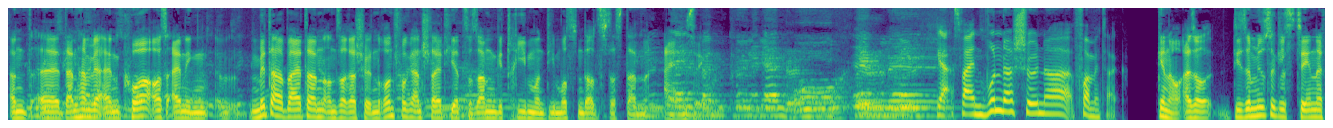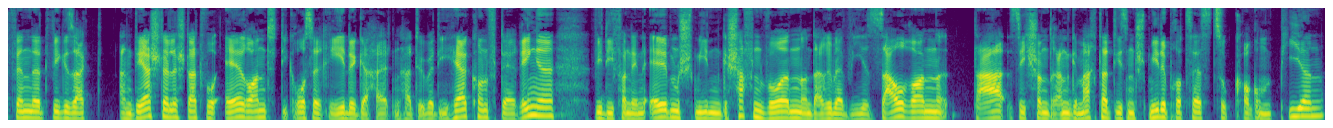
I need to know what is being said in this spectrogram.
Und äh, dann haben wir einen Chor aus einigen äh, Mitarbeitern unserer schönen Rundfunkanstalt hier zusammengetrieben und die mussten uns das dann einsingen. Ja, es war ein wunderschöner Vormittag. Genau, also diese Musical-Szene findet, wie gesagt, an der Stelle statt, wo Elrond die große Rede gehalten hat über die Herkunft der Ringe, wie die von den Elbenschmieden geschaffen wurden und darüber, wie Sauron da sich schon dran gemacht hat, diesen Schmiedeprozess zu korrumpieren.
